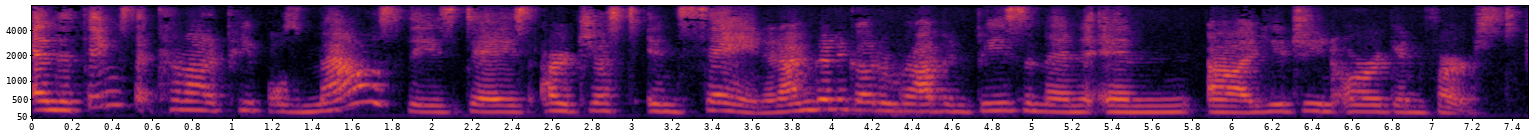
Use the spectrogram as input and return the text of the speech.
And the things that come out of people's mouths these days are just insane. And I'm going to go to Robin Bieseman in uh, Eugene, Oregon first.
